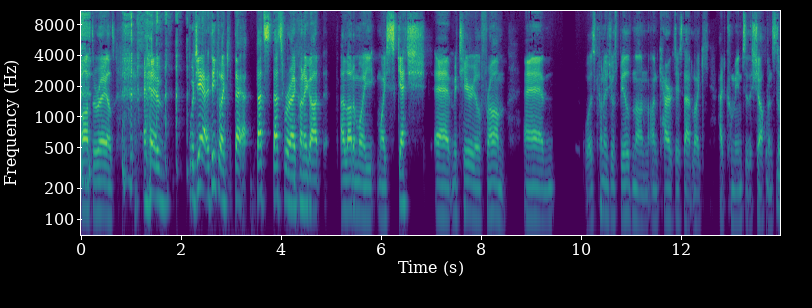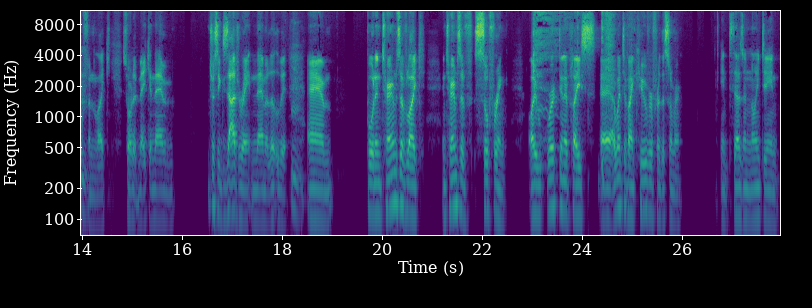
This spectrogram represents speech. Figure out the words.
Off the rails. Um, but yeah, I think like that. That's that's where I kind of got a lot of my my sketch uh, material from um, was kind of just building on on characters that like had come into the shop and stuff, mm. and like sort of making them just exaggerating them a little bit. Mm. Um, but in terms of like in terms of suffering, I worked in a place. Uh, I went to Vancouver for the summer in 2019,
